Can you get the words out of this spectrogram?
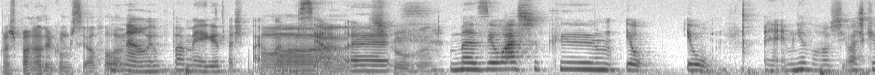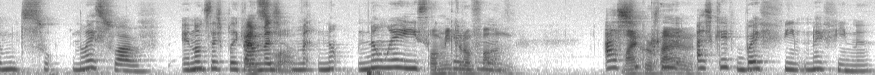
Vamos para a rádio comercial falar. Não, eu vou para a Mega, tu vais para, para a comercial. Ah, Eh, desculpa. Mas eu acho que eu, eu a minha voz, eu acho que é muito su não é suave. Eu não sei explicar, É mas, mas não, não é isso. Para o microfone. dizer. Acho Microphone. que acho que é bem fina, não é fina.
